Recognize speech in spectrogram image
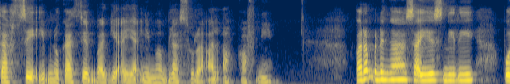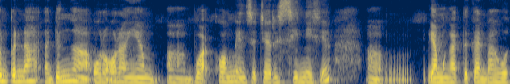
tafsir Ibn Kathir bagi ayat 15 surah Al-Aqaf ni. Para pendengar saya sendiri pun pernah uh, dengar orang-orang yang uh, buat komen secara sinis ya uh, yang mengatakan bahawa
